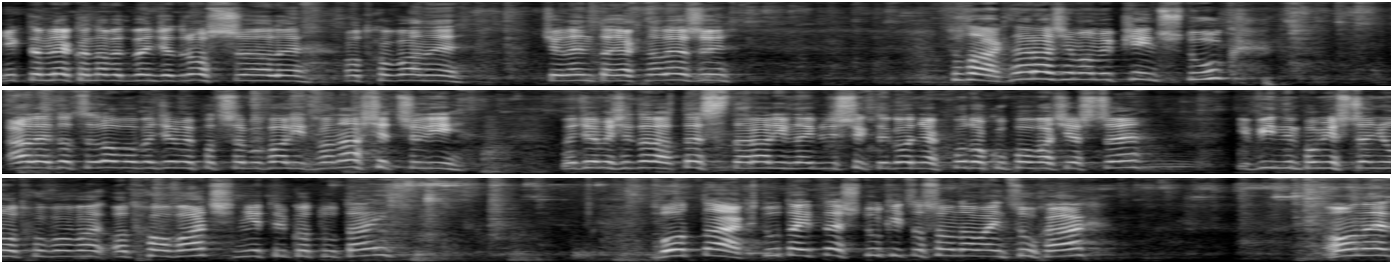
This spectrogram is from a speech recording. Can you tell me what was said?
Niech to mleko nawet będzie droższe, ale odchowane cielęta jak należy. To tak, na razie mamy 5 sztuk, ale docelowo będziemy potrzebowali 12, czyli będziemy się teraz też starali w najbliższych tygodniach podokupować jeszcze i w innym pomieszczeniu odchowa- odchować, nie tylko tutaj. Bo tak, tutaj te sztuki, co są na łańcuchach, one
